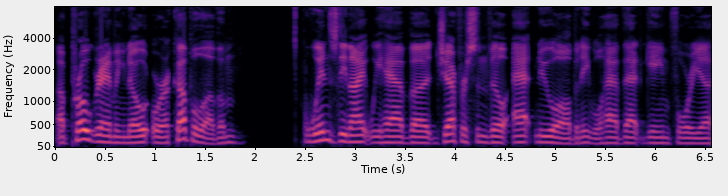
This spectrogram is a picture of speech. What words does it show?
a programming note or a couple of them Wednesday night, we have uh, Jeffersonville at New Albany. We'll have that game for you.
